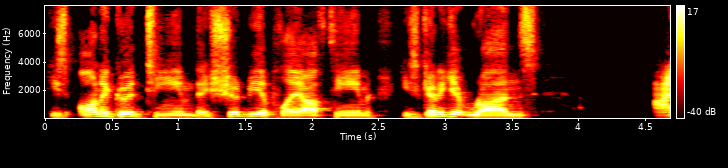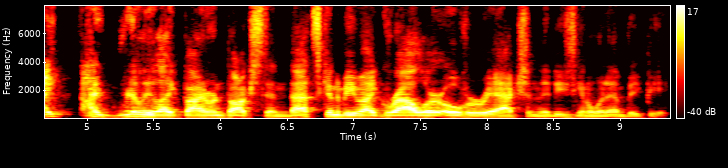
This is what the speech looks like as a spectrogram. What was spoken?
He's on a good team. They should be a playoff team. He's going to get runs. I I really like Byron Buxton. That's going to be my growler overreaction that he's going to win MVP.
